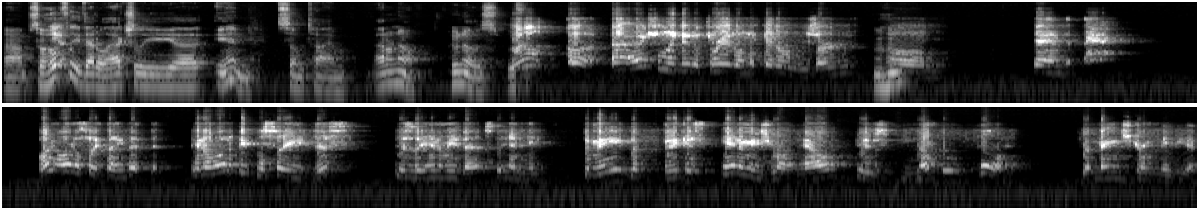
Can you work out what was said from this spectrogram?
Um, so hopefully yeah. that'll actually uh, end sometime. I don't know. Who knows? Well, uh, I actually did a thread on the Federal Reserve, mm-hmm. um, and I honestly think that, and a lot of people say this is the enemy, that's the enemy. Me, the biggest enemies right now is number one, the mainstream media.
